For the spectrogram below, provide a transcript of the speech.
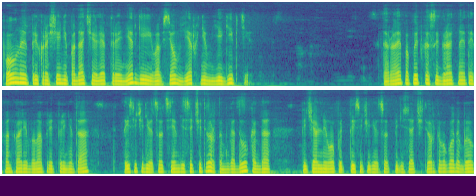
полное прекращение подачи электроэнергии во всем Верхнем Египте. Вторая попытка сыграть на этой фанфаре была предпринята 1974 году, когда печальный опыт 1954 года был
